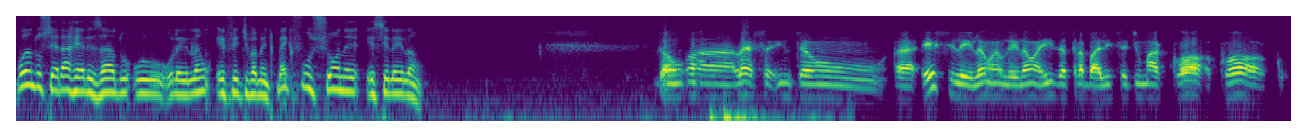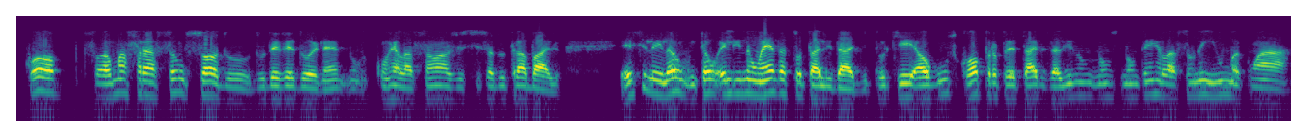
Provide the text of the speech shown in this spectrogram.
Quando será realizado o, o leilão efetivamente? Como é que funciona esse leilão? Então, uh, Lessa, então, uh, esse leilão é um leilão aí da trabalhista de uma co, co, co uma fração só do, do devedor, né, no, com relação à Justiça do Trabalho. Esse leilão, então, ele não é da totalidade, porque alguns coproprietários ali não, não, não têm relação nenhuma com a,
